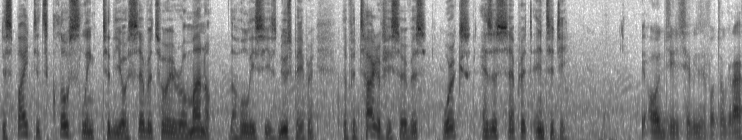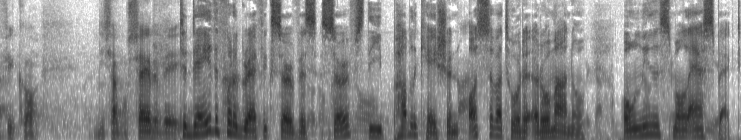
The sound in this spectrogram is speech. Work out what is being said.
Despite its close link to the Osservatore Romano, the Holy See's newspaper, the photography service works as a separate entity. Today, the photographic service serves the publication Osservatore Romano only in a small aspect,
